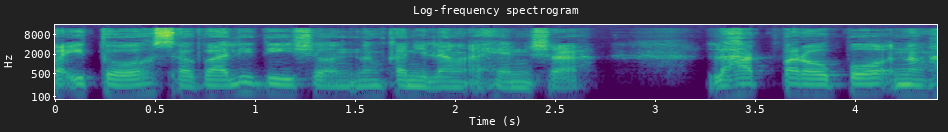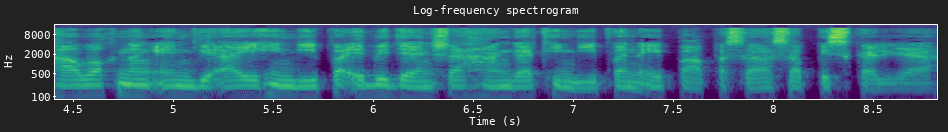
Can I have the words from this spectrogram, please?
pa ito sa validation ng kanilang ahensya. Lahat pa raw po ng hawak ng NBI hindi pa ebidensya hanggat hindi pa naipapasa sa piskalya.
